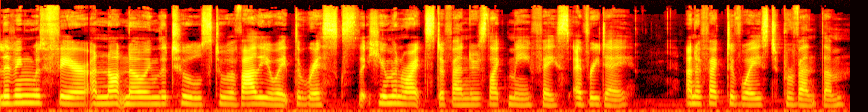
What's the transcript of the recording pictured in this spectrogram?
living with fear and not knowing the tools to evaluate the risks that human rights defenders like me face every day, and effective ways to prevent them.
